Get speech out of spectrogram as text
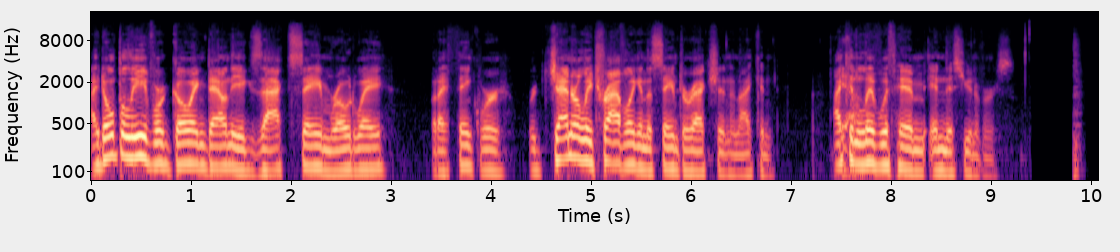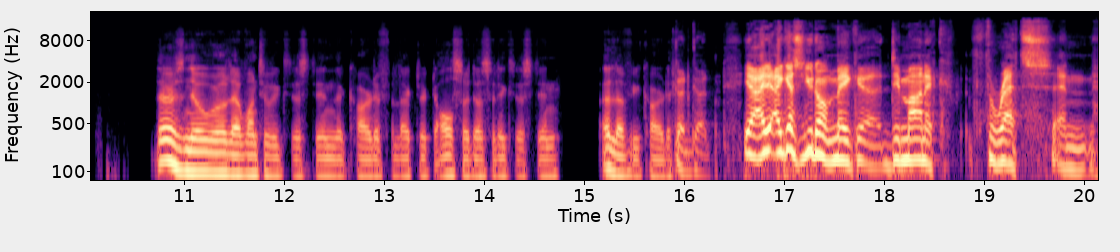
I don't believe we're going down the exact same roadway, but I think we're we're generally traveling in the same direction, and I can I can live with him in this universe. There is no world I want to exist in that Cardiff Electric also doesn't exist in. I love you, Cardiff. Good, good. Yeah, I, I guess you don't make uh, demonic threats and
